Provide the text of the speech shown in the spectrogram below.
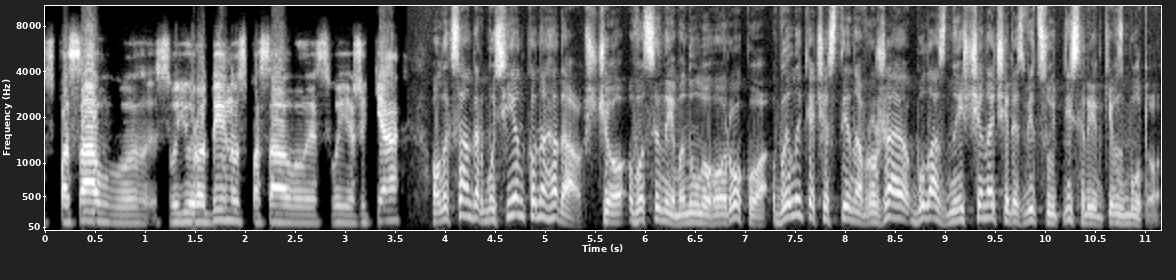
спасав е, свою родину, спасав е, своє життя. Олександр Мусієнко нагадав, що восени минулого року велика частина врожаю була знищена через відсутність ринків збуту.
